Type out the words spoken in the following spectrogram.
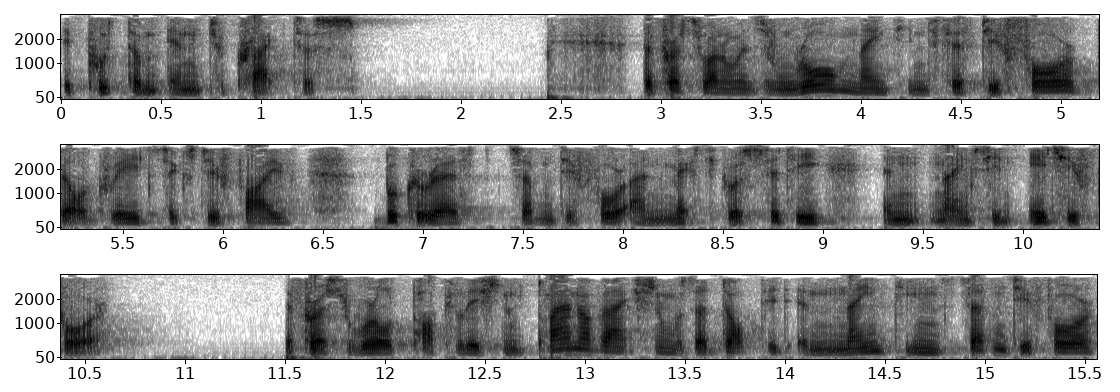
They put them into practice. The first one was in Rome, 1954, Belgrade, 65, Bucharest, 74, and Mexico City in 1984. The first World Population Plan of Action was adopted in 1974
